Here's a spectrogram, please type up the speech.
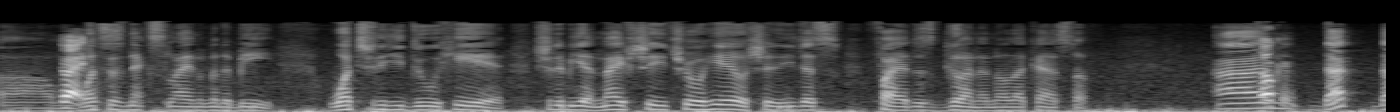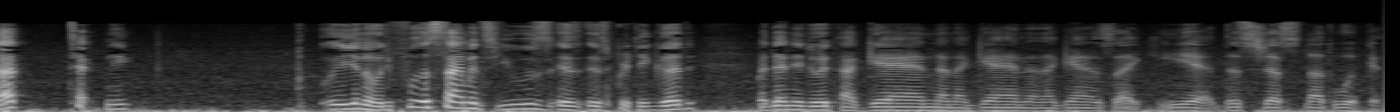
um, Right. what's his next line going to be. What should he do here? Should it be a knife should he throw here, or should he just fire this gun and all that kind of stuff? And Okay. that that technique, you know, the first time it's used is, is pretty good, But then they do it again and again and again. It's like, yeah, this is just not working.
